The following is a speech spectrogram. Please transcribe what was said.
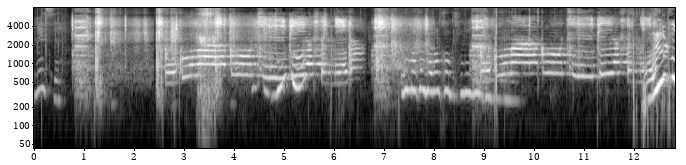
Neyse. Oğlum arkadaş yalan kalmışsın. yemin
